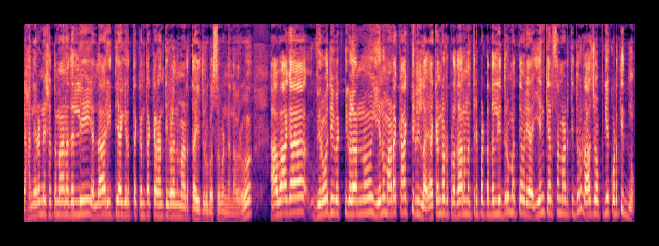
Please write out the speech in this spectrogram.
ಹನ್ನೆರಡನೇ ಶತಮಾನದಲ್ಲಿ ಎಲ್ಲಾ ರೀತಿಯಾಗಿರ್ತಕ್ಕಂಥ ಕ್ರಾಂತಿಗಳನ್ನು ಮಾಡ್ತಾ ಇದ್ರು ಬಸವಣ್ಣನವರು. ಆವಾಗ ವಿರೋಧಿ ವ್ಯಕ್ತಿಗಳನ್ನು ಏನು ಮಾಡಕ್ ಆಗ್ತಿರ್ಲಿಲ್ಲ ಯಾಕಂದ್ರೆ ಅವರು ಪ್ರಧಾನಮಂತ್ರಿ ಪಟ್ಟದಲ್ಲಿದ್ರು ಮತ್ತೆ ಅವ್ರು ಏನ್ ಕೆಲಸ ಮಾಡ್ತಿದ್ರು ರಾಜ ಒಪ್ಪಿಗೆ ಕೊಡ್ತಿದ್ನು.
